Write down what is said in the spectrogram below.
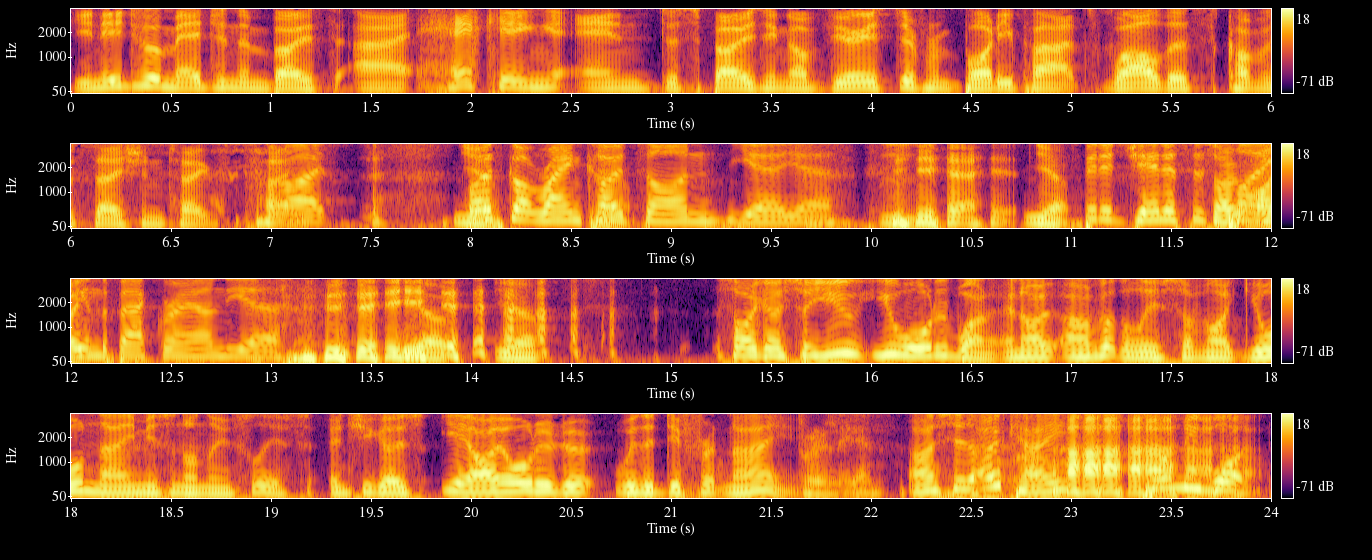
You need to imagine them both uh, hacking and disposing of various different body parts while this conversation takes place. Right. Yeah. Both got raincoats on. Yeah, yeah. yeah. Yeah. Bit of Genesis So playing I- in the background. Yeah. yeah, yeah. So I go, so you you ordered one, and I, I've got the list. I'm like, your name isn't on this list, and she goes, yeah, I ordered it with a different name. Brilliant. And I said, okay, tell me what,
